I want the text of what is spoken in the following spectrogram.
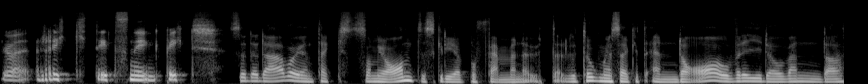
Det var riktigt snygg pitch. Så det där var ju en text som jag inte skrev på fem minuter. Det tog mig säkert en dag att vrida och vända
